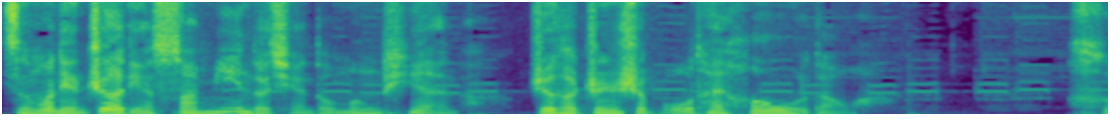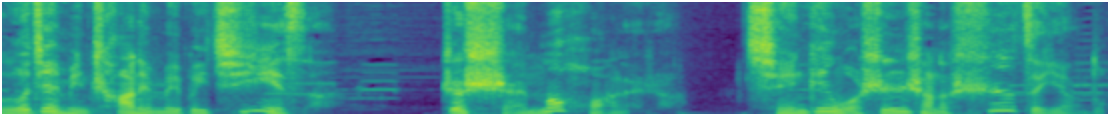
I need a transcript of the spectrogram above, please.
怎么连这点算命的钱都蒙骗呢？这可真是不太厚道啊！”何建明差点没被气死，这什么话来着？钱跟我身上的虱子一样多，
